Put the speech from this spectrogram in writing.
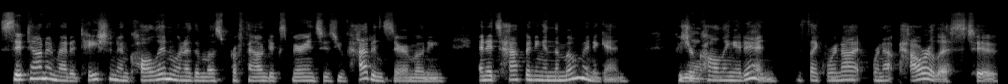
sit down in meditation and call in one of the most profound experiences you've had in ceremony, and it's happening in the moment again because yeah. you're calling it in. It's like we're not we're not powerless to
